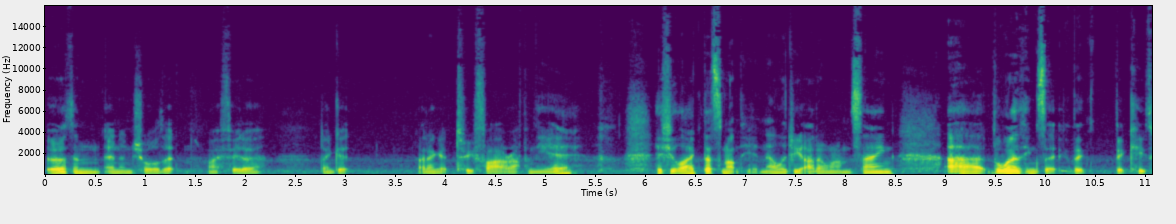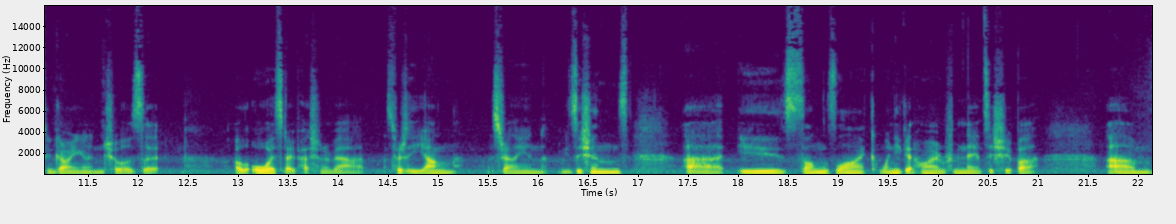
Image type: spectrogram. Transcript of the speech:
to earth and, and ensure that my feet are, don't get I don't get too far up in the air, if you like. That's not the analogy. I don't know what I'm saying. Uh, but one of the things that, that, that keeps me going and ensures that I'll always stay passionate about, especially young Australian musicians, uh, is songs like "When You Get Home" from Nancy Shipper. Um,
